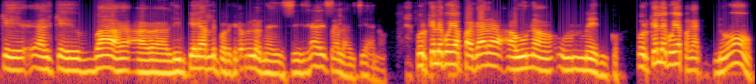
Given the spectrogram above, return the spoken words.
que, al que va a, limpiarle, por ejemplo, las necesidades al anciano? ¿Por qué le voy a pagar a, un médico? ¿Por qué le voy a pagar? No,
